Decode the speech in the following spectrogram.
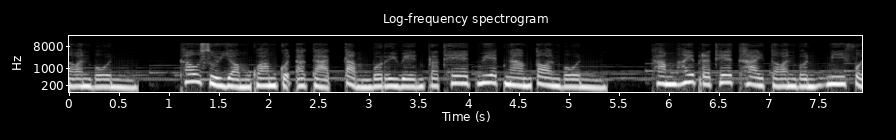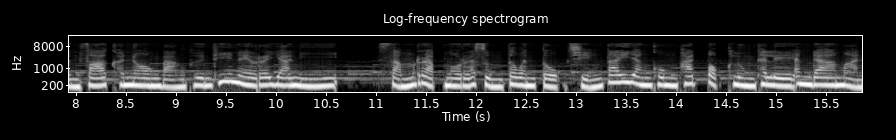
ตอนบน เข้าสู่ย่อมความกดอากาศต่ำบริเวณประเทศเวียดนามตอนบนทำให้ประเทศไทยตอนบนมีฝนฟ้าขนองบางพื้นที่ในระยะนี้สำหรับมรสุมตะวันตกเฉียงใต้ยังคงพัดปกคลุมทะเลอันดามัน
